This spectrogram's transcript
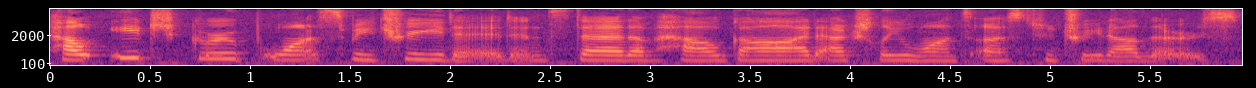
How each group wants to be treated instead of how God actually wants us to treat others.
